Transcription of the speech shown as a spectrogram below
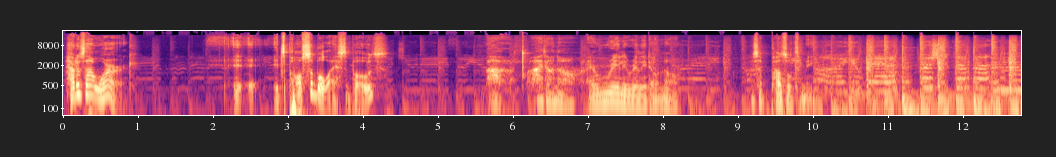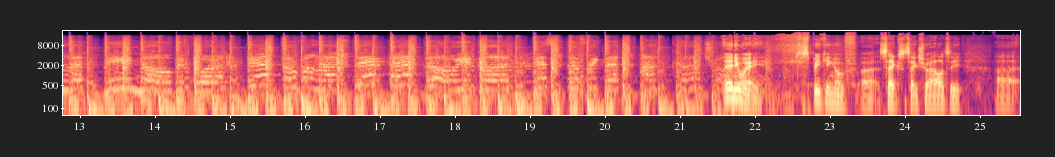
How does that work? It's possible, I suppose. Ah, I don't know. I really, really don't know. It's a puzzle to me. Anyway, speaking of uh, sex and sexuality, uh,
